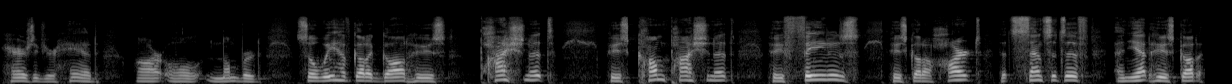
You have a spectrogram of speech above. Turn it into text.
hairs of your head are all numbered. So we have got a God who's passionate who's compassionate, who feels, who's got a heart that's sensitive, and yet who's got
